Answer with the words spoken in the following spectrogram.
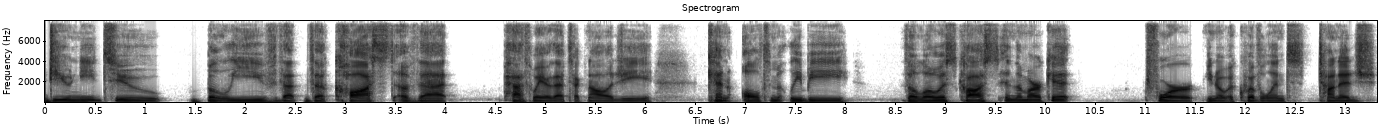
Do you need to believe that the cost of that pathway or that technology can ultimately be the lowest cost in the market for you know equivalent tonnage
